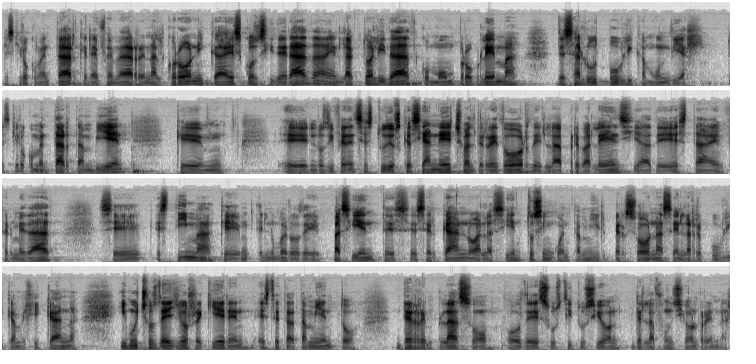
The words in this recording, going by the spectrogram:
Les quiero comentar que la enfermedad renal crónica es considerada en la actualidad como un problema de salud pública mundial. Les quiero comentar también que en los diferentes estudios que se han hecho alrededor de la prevalencia de esta enfermedad, se estima que el número de pacientes es cercano a las 150 mil personas en la República Mexicana y muchos de ellos requieren este tratamiento de reemplazo o de sustitución de la función renal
